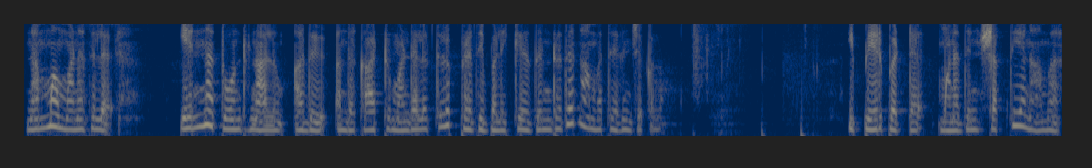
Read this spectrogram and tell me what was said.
நம்ம மனதில் என்ன தோன்றினாலும் அது அந்த காற்று மண்டலத்தில் பிரதிபலிக்கிறதுன்றதை நாம் தெரிஞ்சுக்கலாம் இப்பேற்பட்ட மனதின் சக்தியை நாம்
